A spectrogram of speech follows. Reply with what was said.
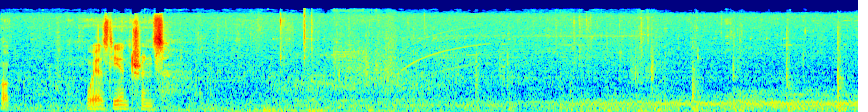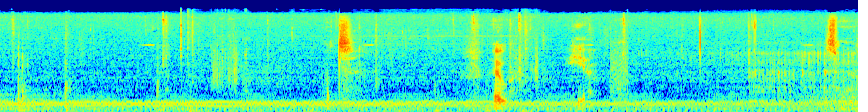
Oh, where's the entrance? What? Oh, here. Smooth.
